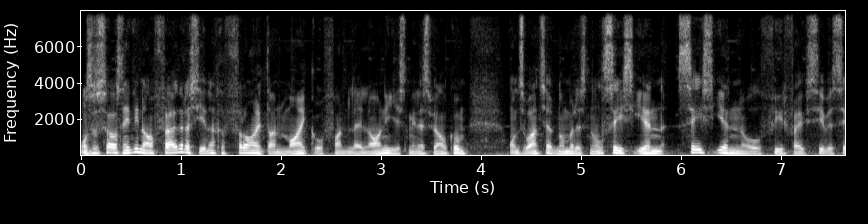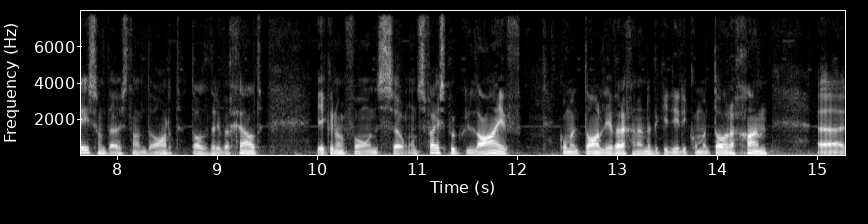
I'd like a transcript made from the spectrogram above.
Ons gesels net nie nou verder as enige vrae het aan Mike of van Leilani, jy's minstens welkom. Ons WhatsApp nommer is 061 610 4576. Onthou standaard daardie geld. Jy kan ook vir ons uh, ons Facebook live kommentaar lewer. Ek gaan nou 'n bietjie hierdie kommentaare gaan. Uh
